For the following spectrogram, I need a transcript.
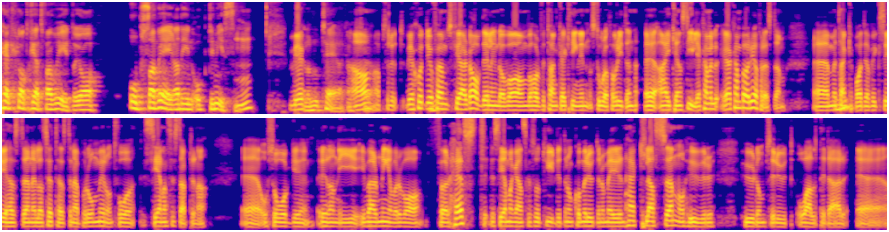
helt klart rätt favorit och jag observerar din optimism. Mm. V Eller notera kanske. Ja, absolut. V75s fjärde avdelning då, vad, vad har du för tankar kring den stora favoriten eh, I Can Steal? Jag kan, väl, jag kan börja förresten. Eh, med mm. tanke på att jag fick se hästen, eller sett hästen här på Romme de två senaste starterna. Eh, och såg eh, redan i, i värmningen vad det var för häst. Det ser man ganska så tydligt när de kommer ut, när de är i den här klassen och hur, hur de ser ut och allt det där. Eh,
